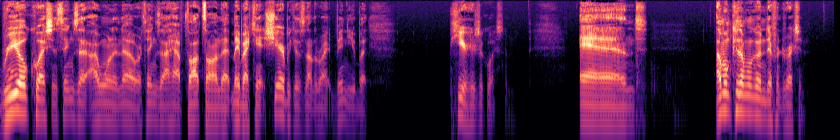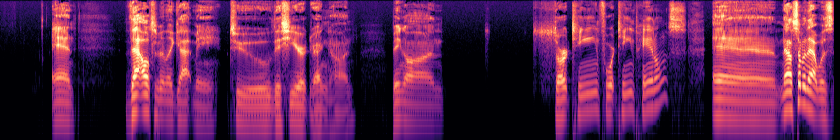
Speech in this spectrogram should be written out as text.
Real questions, things that I want to know or things that I have thoughts on that maybe I can't share because it's not the right venue, but here, here's a question. And I'm because I'm going to go in a different direction. And that ultimately got me to this year at Dragon Con, being on 13, 14 panels. And now some of that was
